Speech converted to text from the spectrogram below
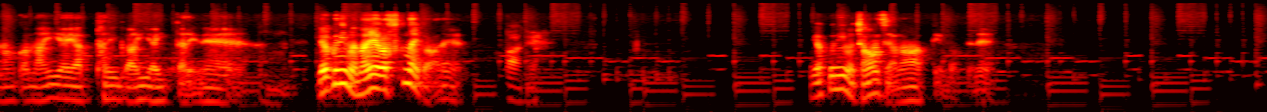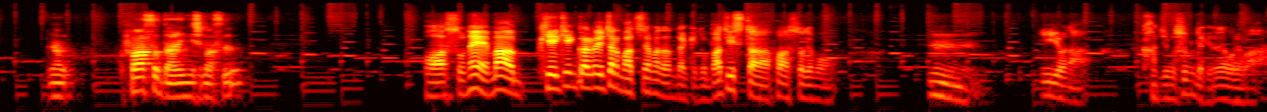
なんか内野やったり外野行ったりね。逆に今内野が少ないからね。まあね。逆に今チャンスやなって思ってね。なんファースト誰にします？ファーストね、まあ経験から言ったら松山なんだけど、バティスタファーストでもうん。いいような感じもするんだけどね、俺は。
